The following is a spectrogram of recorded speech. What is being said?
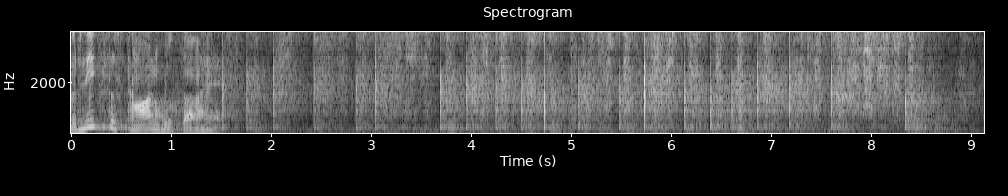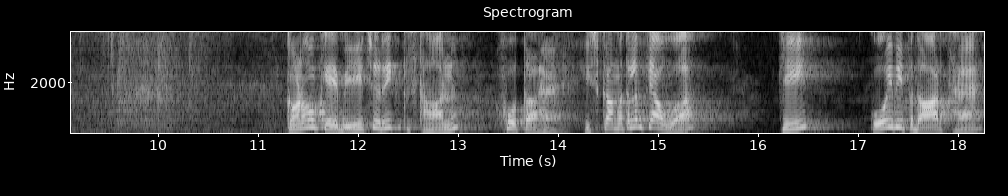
रिक्त स्थान होता है कणों के बीच रिक्त स्थान होता है। इसका मतलब क्या हुआ? कि कोई भी पदार्थ है,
